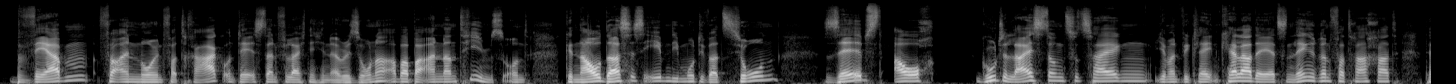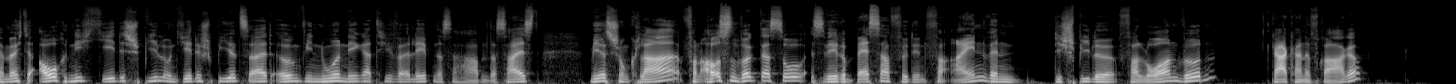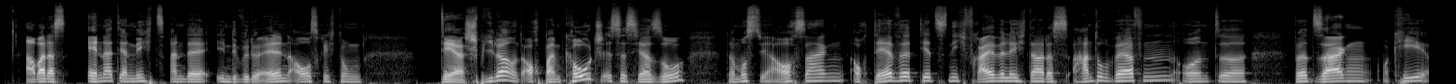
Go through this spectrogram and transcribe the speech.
bewerben für einen neuen Vertrag und der ist dann vielleicht nicht in Arizona, aber bei anderen Teams. Und genau das ist eben die Motivation, selbst auch gute Leistungen zu zeigen. Jemand wie Clayton Keller, der jetzt einen längeren Vertrag hat, der möchte auch nicht jedes Spiel und jede Spielzeit irgendwie nur negative Erlebnisse haben. Das heißt, mir ist schon klar, von außen wirkt das so, es wäre besser für den Verein, wenn die Spiele verloren würden. Gar keine Frage. Aber das ändert ja nichts an der individuellen Ausrichtung der Spieler und auch beim Coach ist es ja so, da musst du ja auch sagen, auch der wird jetzt nicht freiwillig da das Handtuch werfen und äh, wird sagen, okay,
